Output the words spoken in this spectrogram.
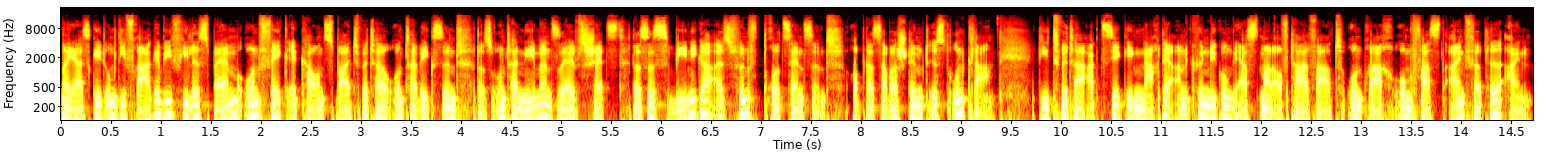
Naja, es geht um die Frage, wie viele Spam- und Fake-Accounts bei Twitter unterwegs sind. Das Unternehmen selbst schätzt, dass es weniger als fünf Prozent sind. Ob das aber stimmt, ist unklar. Die Twitter-Aktie ging nach der Ankündigung erstmal auf Talfahrt und brach um fast ein Viertel ein.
